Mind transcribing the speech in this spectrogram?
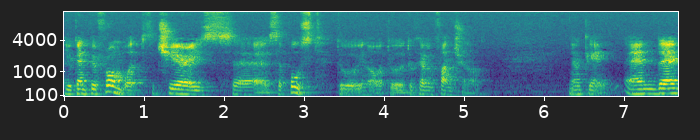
you can perform what the chair is uh, supposed to, you know, to, to have a functional. Okay, and uh,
